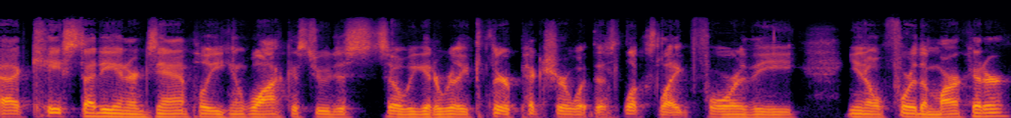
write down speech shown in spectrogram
a, case study and example you can walk us through just so we get a really clear picture of what this looks like for the you know for the marketer?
